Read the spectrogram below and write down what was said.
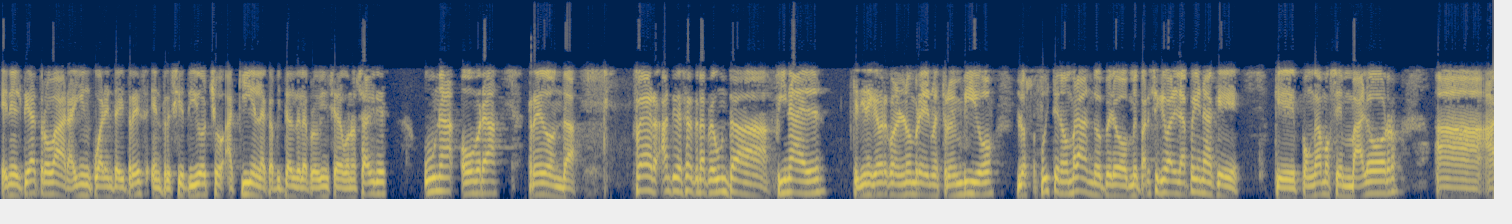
en el Teatro Bar, ahí en 43, entre 7 y 8, aquí en la capital de la provincia de Buenos Aires, una obra redonda. Fer, antes de hacerte la pregunta final, que tiene que ver con el nombre de nuestro envío, los fuiste nombrando, pero me parece que vale la pena que, que pongamos en valor a,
